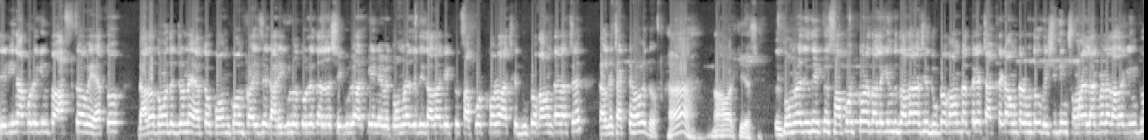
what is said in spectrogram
দেরি না করে কিন্তু আসতে হবে। এত দাদা তোমাদের জন্য এত কম কম প্রাইসে গাড়িগুলো তোলে তাহলে সেগুলো আর কে নেবে? তোমরা যদি দাদাকে একটু সাপোর্ট করো আজকে দুটো কাউন্টার আছে কালকে চারটে হবে তো? হ্যাঁ না হওয়ার কি আছে? তোমরা যদি একটু সাপোর্ট করো তাহলে কিন্তু দাদার আছে দুটো কাউন্টার থেকে চারটে কাউন্টার হতেও বেশি দিন সময় লাগবে না। দাদা কিন্তু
